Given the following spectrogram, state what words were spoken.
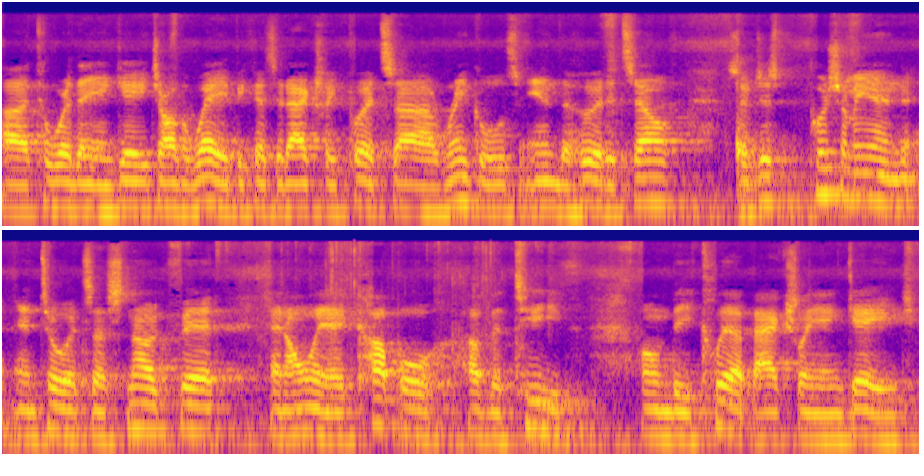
uh, to where they engage all the way because it actually puts uh, wrinkles in the hood itself. So just push them in until it's a snug fit and only a couple of the teeth on the clip actually engage.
